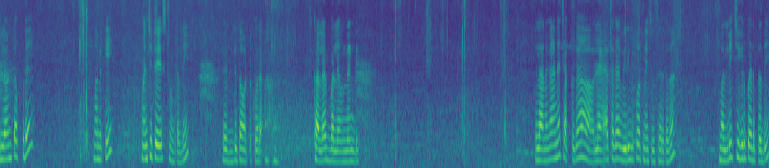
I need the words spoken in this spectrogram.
ఇలాంటప్పుడే మనకి మంచి టేస్ట్ ఉంటుంది. రెడ్ తోటకూర. కలర్ భలే ఉందండి. ఇలా అనగానే చక్కగా లేతగా విరిగిపోతున్నాయి చూసారు కదా? మళ్ళీ చిగురు పెడుతుంది.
